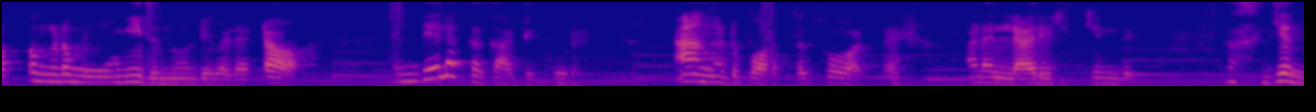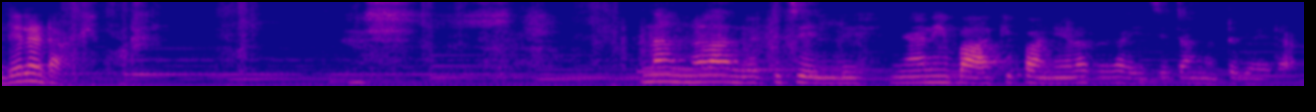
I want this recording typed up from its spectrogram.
അപ്പം ഇങ്ങോട്ട് മൂങ്ങിയിരുന്നോണ്ട് ഇവിടെ കേട്ടോ എന്തേലൊക്കെ കാട്ടിക്കൂടെ? ഞാൻ അങ്ങോട്ട് പുറത്തേക്ക് പോട്ടെ അവിടെ എല്ലാവരും എനിക്ക് എന്തേലും ഉണ്ടാക്കിക്കൂടെ എന്നാ നിങ്ങൾ അങ്ങോട്ട് ചെല്ല്. ഞാൻ ഈ ബാക്കി പണികളൊക്കെ കഴിച്ചിട്ട് അങ്ങോട്ട് വരാം.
